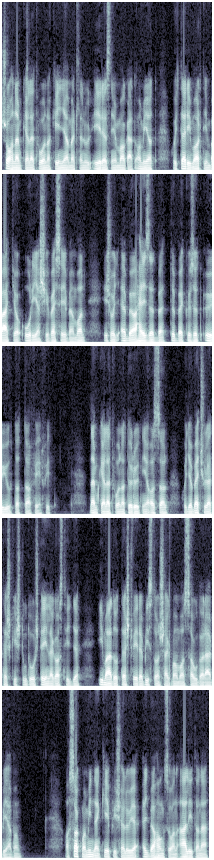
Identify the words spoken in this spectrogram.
Soha nem kellett volna kényelmetlenül éreznie magát amiatt, hogy Terry Martin bátyja óriási veszélyben van, és hogy ebbe a helyzetbe többek között ő juttatta a férfit. Nem kellett volna törődnie azzal, hogy a becsületes kis tudós tényleg azt higgye, imádott testvére biztonságban van Szaudarábiában. A szakma minden képviselője egybehangzóan állítaná,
